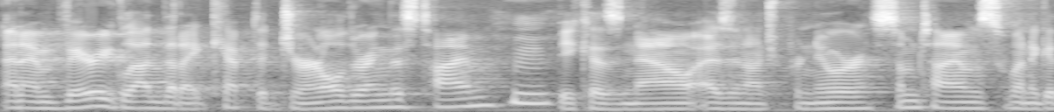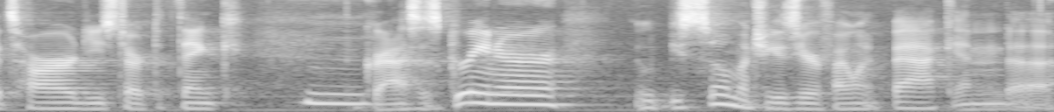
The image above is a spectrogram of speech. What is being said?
And I'm very glad that I kept a journal during this time Hmm. because now as an entrepreneur, sometimes when it gets hard, you start to think Hmm. the grass is greener. It would be so much easier if I went back and uh,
